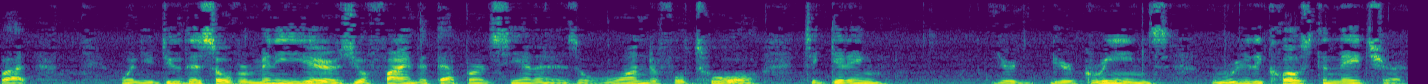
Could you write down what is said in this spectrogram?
But when you do this over many years, you'll find that that burnt sienna is a wonderful tool to getting your, your greens really close to nature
